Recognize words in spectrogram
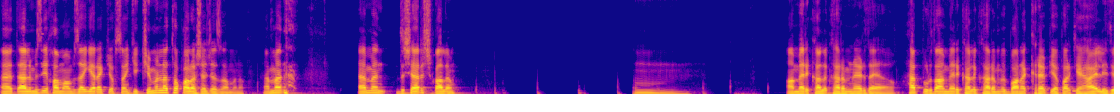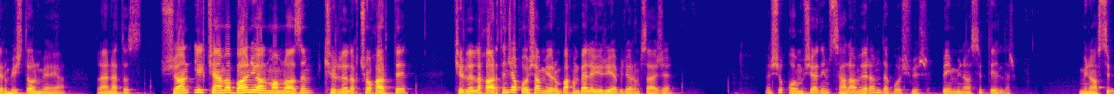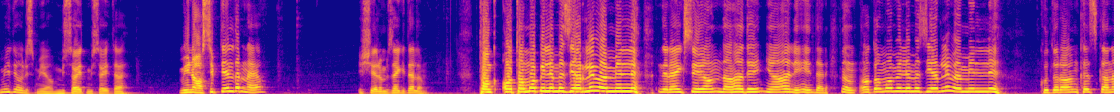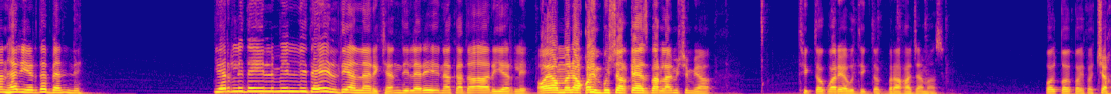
Evet elimizi yıkamamıza gerek yok sanki. Kiminle tokalaşacağız amına. Hemen hemen dışarı çıkalım. Hmm. Amerikalı karım nerede ya? Hep burada Amerikalı karımı bana krep yaparken hayal ediyorum hiç de olmuyor ya. Lanet olsun. Şu an ilk keme banyo almam lazım. Kirlilik çok arttı. Kirlilik artınca koşamıyorum. Bakın böyle yürüyebiliyorum sadece. Şu komşuya diyeyim selam verem de boş ver. Benim münasip değildir. Münasip mi diyorsun ismi ya? Müsait müsait he. Münasip değildir ne ya? İş yerimize gidelim. Tank otomobilimiz yerli ve milli. Direksiyon daha dünya lider. Tank otomobilimiz yerli ve milli. Kuduran kıskanan her yerde belli. Yerli değil milli değil diyenler kendileri ne kadar yerli. Ay amına koyayım bu şarkıyı ezberlemişim ya. TikTok var ya bu TikTok bırakacağım az. Koy koy koy koy çık.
